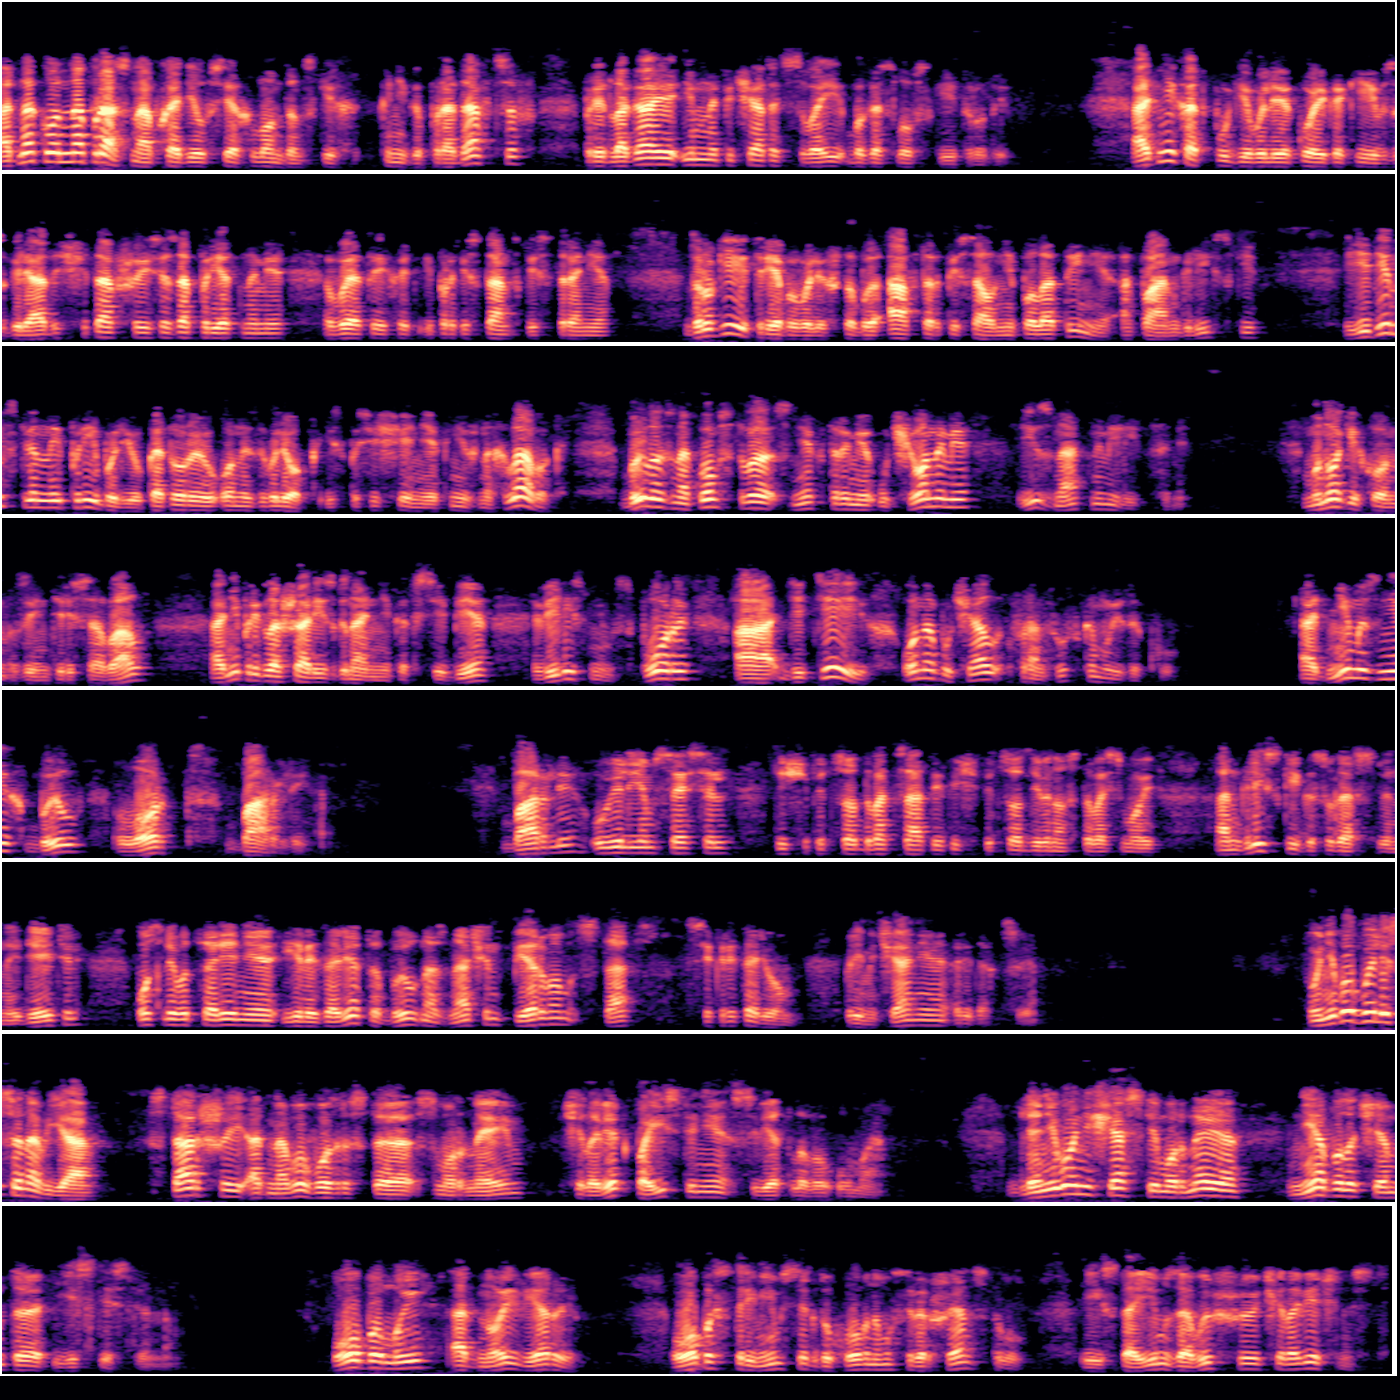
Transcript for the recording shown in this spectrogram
Однако он напрасно обходил всех лондонских книгопродавцев, предлагая им напечатать свои богословские труды. Одних отпугивали кое-какие взгляды, считавшиеся запретными в этой хоть и протестантской стране, другие требовали, чтобы автор писал не по латыни, а по-английски, Единственной прибылью, которую он извлек из посещения книжных лавок, было знакомство с некоторыми учеными и знатными лицами. Многих он заинтересовал, они приглашали изгнанника к себе, вели с ним споры, а детей их он обучал французскому языку. Одним из них был лорд Барли. Барли, Уильям Сесель, 1520-1598, английский государственный деятель, после воцарения Елизавета был назначен первым статс-секретарем. Примечание редакции. У него были сыновья, старший одного возраста с Мурнеем, человек поистине светлого ума. Для него несчастье Мурнея не было чем-то естественным. Оба мы одной веры, оба стремимся к духовному совершенству и стоим за высшую человечность.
